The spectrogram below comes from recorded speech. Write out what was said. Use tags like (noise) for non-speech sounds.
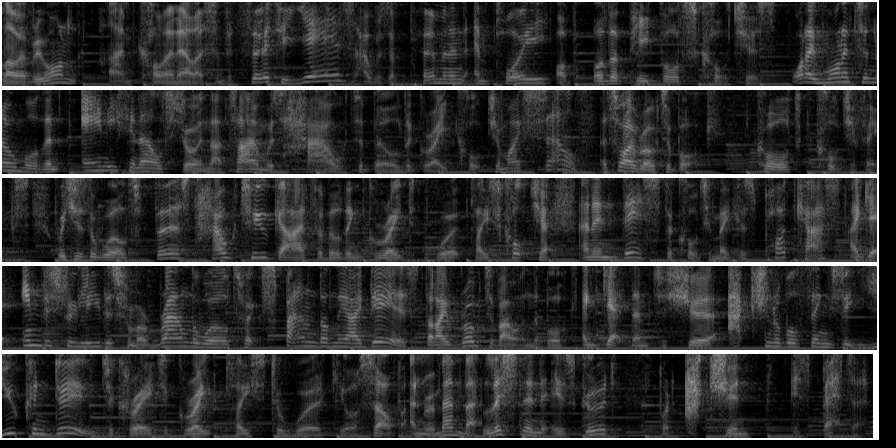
Hello, everyone. I'm Colin Ellis, and for 30 years, I was a permanent employee of other people's cultures. What I wanted to know more than anything else during that time was how to build a great culture myself. And so I wrote a book called Culture Fix, which is the world's first how to guide for building great workplace culture. And in this, the Culture Makers podcast, I get industry leaders from around the world to expand on the ideas that I wrote about in the book and get them to share actionable things that you can do to create a great place to work yourself. And remember, listening is good, but action is better.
